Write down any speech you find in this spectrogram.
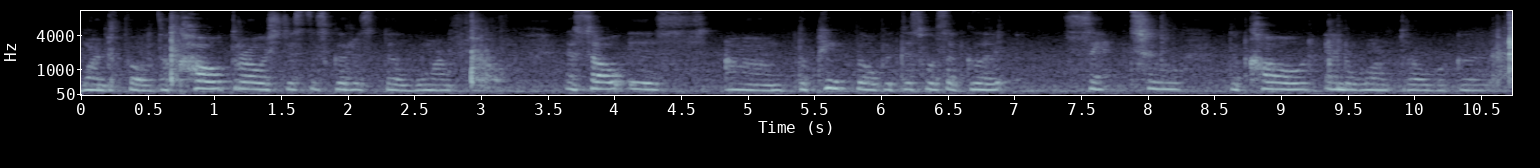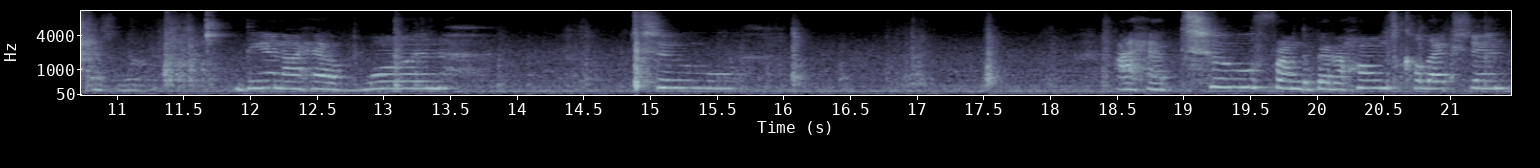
wonderful. The cold throw is just as good as the warm throw. And so is um, the pink velvet. This was a good scent too. The cold and the warm throw were good as well. Then I have one, two, I have two from the Better Homes collection.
